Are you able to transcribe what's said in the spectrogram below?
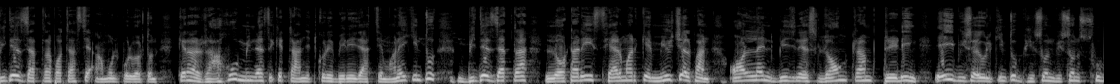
বিদেশ যাত্রা পথে আসছে আমূল পরিবর্তন। কেন রাহু মীন রাশিকে ট্রানজিট করে বেরিয়ে যাচ্ছে মানেই কিন্তু বিদেশ যাত্রা lottery share market mutual fund online business long term trading এই বিষয়গুলি কিন্তু ভীষণ ভীষণ শুভ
